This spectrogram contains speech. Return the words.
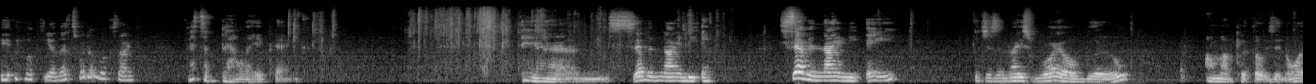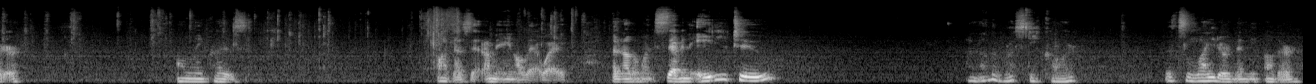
It looks, yeah, that's what it looks like. That's a ballet pink. And 790, 798, which is a nice royal blue. I'm going to put those in order. Only because, like I said, I'm anal that way. Another one, 782. Another rusty color. That's lighter than the other.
